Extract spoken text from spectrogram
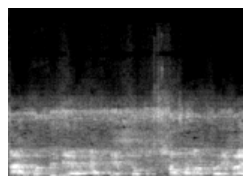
তার বুদ্ধি দিয়ে একটি সংগঠন তৈরি করে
